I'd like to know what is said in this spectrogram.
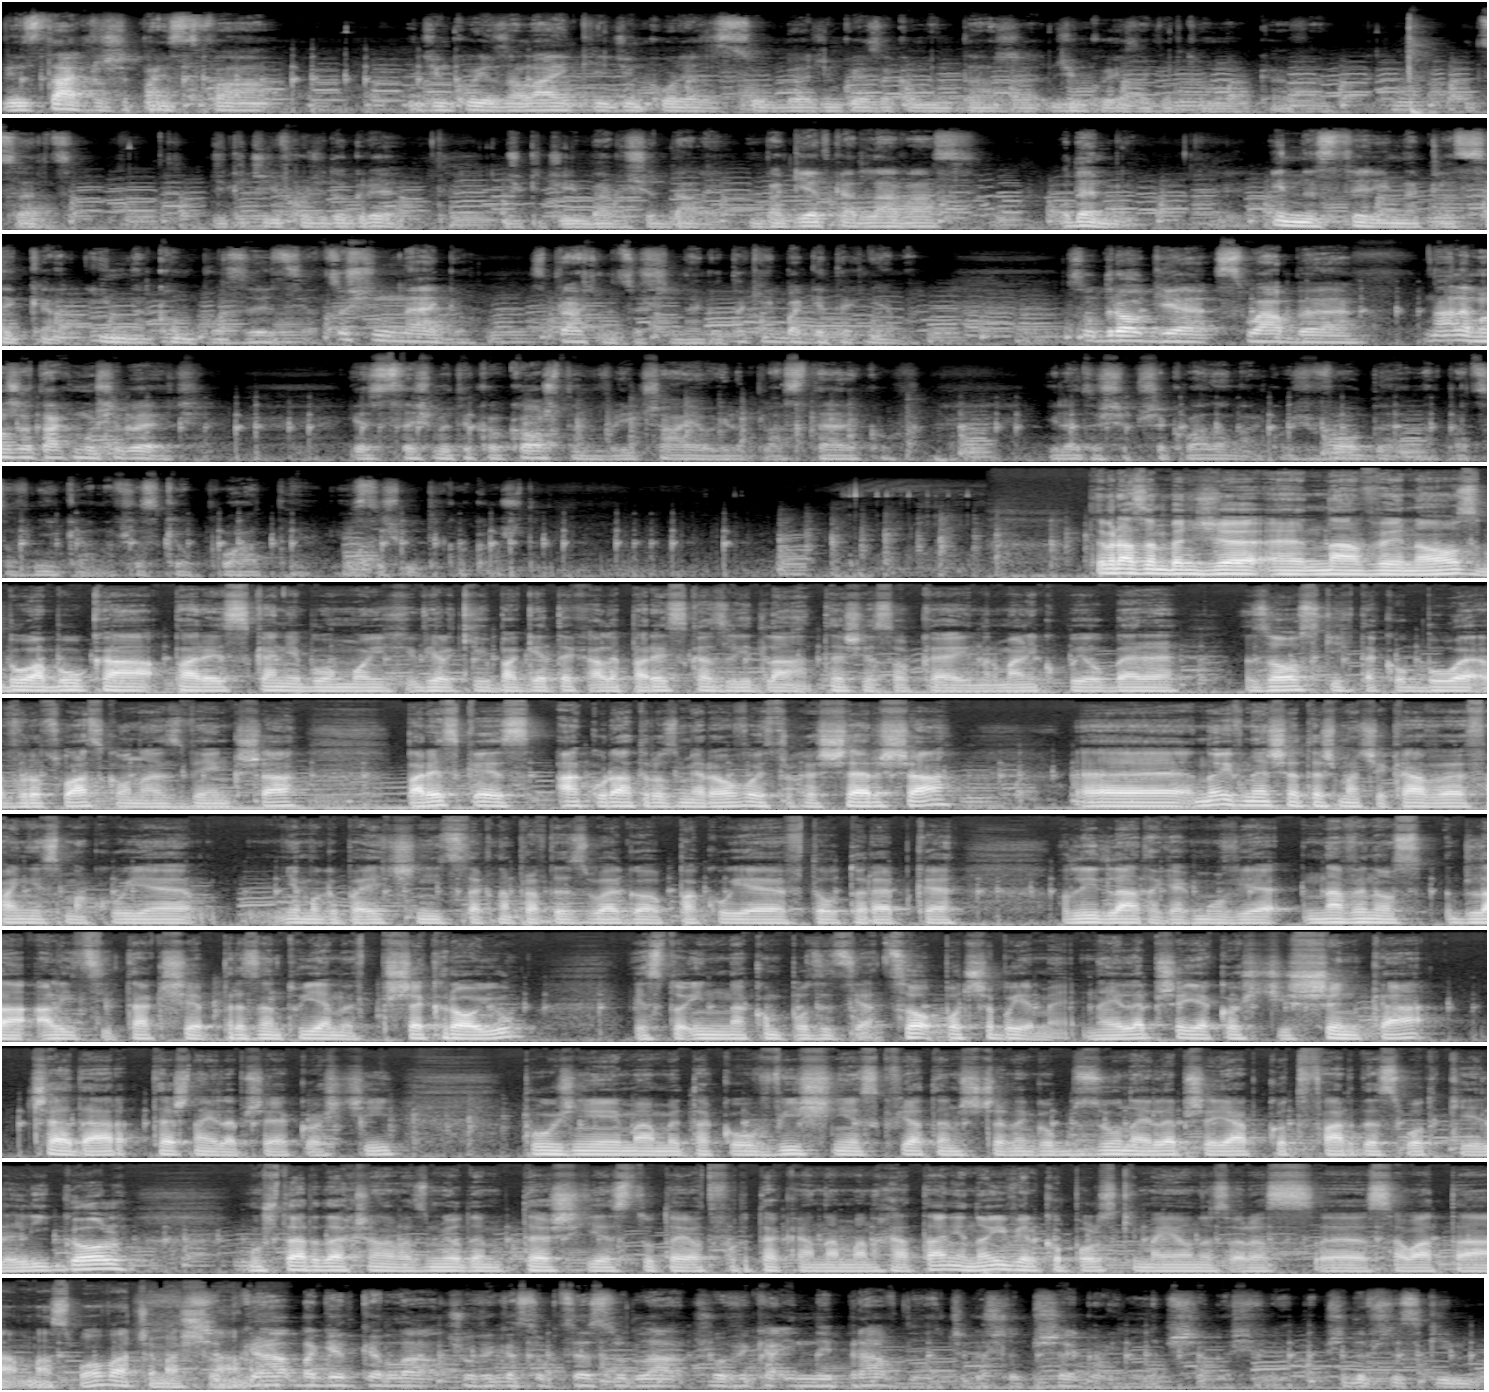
Więc tak, proszę Państwa, dziękuję za lajki, dziękuję za suby, dziękuję za komentarze, dziękuję za wirtualną kawę od serca. Dziki Chili wchodzi do gry, Dziki Chili bawi się dalej. Bagietka dla Was ode mnie. Inny styl, inna klasyka, inna kompozycja, coś innego. Sprawdźmy coś innego, takich bagietek nie ma. Są drogie, słabe, no ale może tak musi być. Jesteśmy tylko kosztem, wyliczają ile plasterków, ile to się przekłada na jakąś wodę, na pracownika, na wszystkie opłaty. Jesteśmy tylko kosztem. Tym razem będzie e, na wynos. Była bułka paryska, nie było moich wielkich bagietek, ale paryska z Lidla też jest ok. Normalnie kupuję Uberę z Oskich, taką bułę wrocławską, ona jest większa. Paryska jest akurat rozmiarowo, jest trochę szersza. E, No i wnętrze też ma ciekawe, fajnie smakuje. Nie mogę powiedzieć nic tak naprawdę złego. Pakuję w tą torebkę od Lidla, tak jak mówię, na wynos dla Alicji. Tak się prezentujemy w przekroju. Jest to inna kompozycja. Co potrzebujemy? Najlepszej jakości szynka, cheddar też najlepszej jakości. Później mamy taką wiśnię z kwiatem szczernego bzu, najlepsze jabłko twarde, słodkie Ligol. Musztarda chrzanowa z miodem też jest tutaj od Furtaka na Manhattanie. No i wielkopolski majonez oraz e, sałata masłowa czy maślana. Szybka bagietka dla człowieka sukcesu, dla człowieka innej prawdy, dla czegoś lepszego i lepszego świata. Przede wszystkim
